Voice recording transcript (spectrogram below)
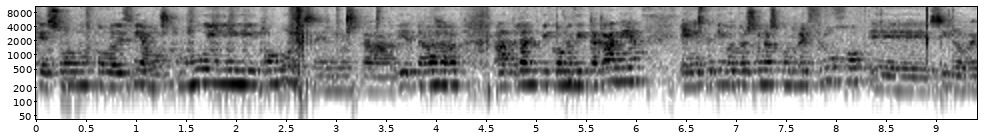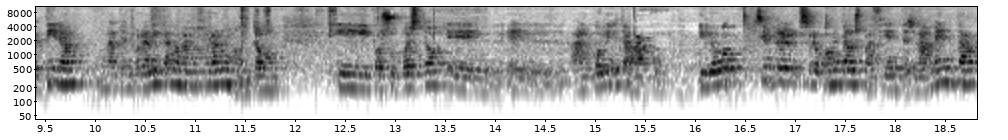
que son, como decíamos, muy comunes en nuestra dieta atlántico-mediterránea, en este tipo de personas con reflujo, eh, si lo retiran una temporadita van a mejorar un montón. Y, por supuesto, el, el alcohol y el tabaco. Y luego siempre se lo comentan los pacientes, la menta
